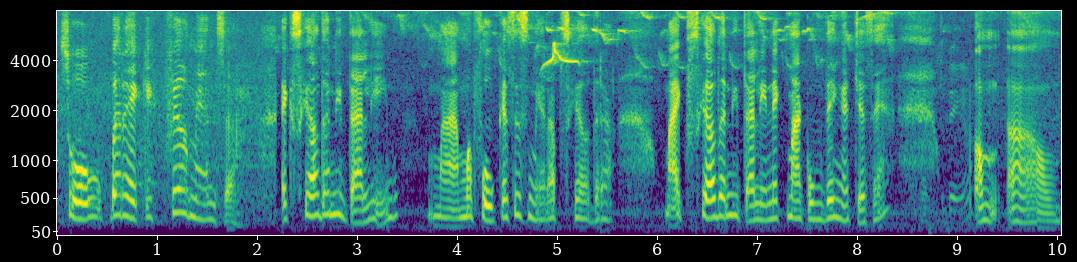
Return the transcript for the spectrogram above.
Zo bereik ik veel mensen. Ik schilder niet alleen, maar mijn focus is meer op schilderen. Maar ik schilder niet alleen, ik maak ook dingetjes. Hè. Om, um,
